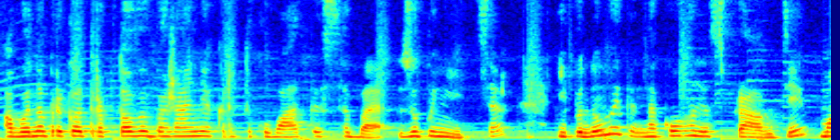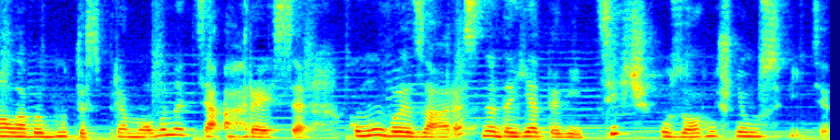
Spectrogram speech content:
Або, наприклад, раптове бажання критикувати себе. Зупиніться і подумайте, на кого насправді мала би бути спрямована ця агресія, кому ви зараз не даєте відсіч у зовнішньому світі.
